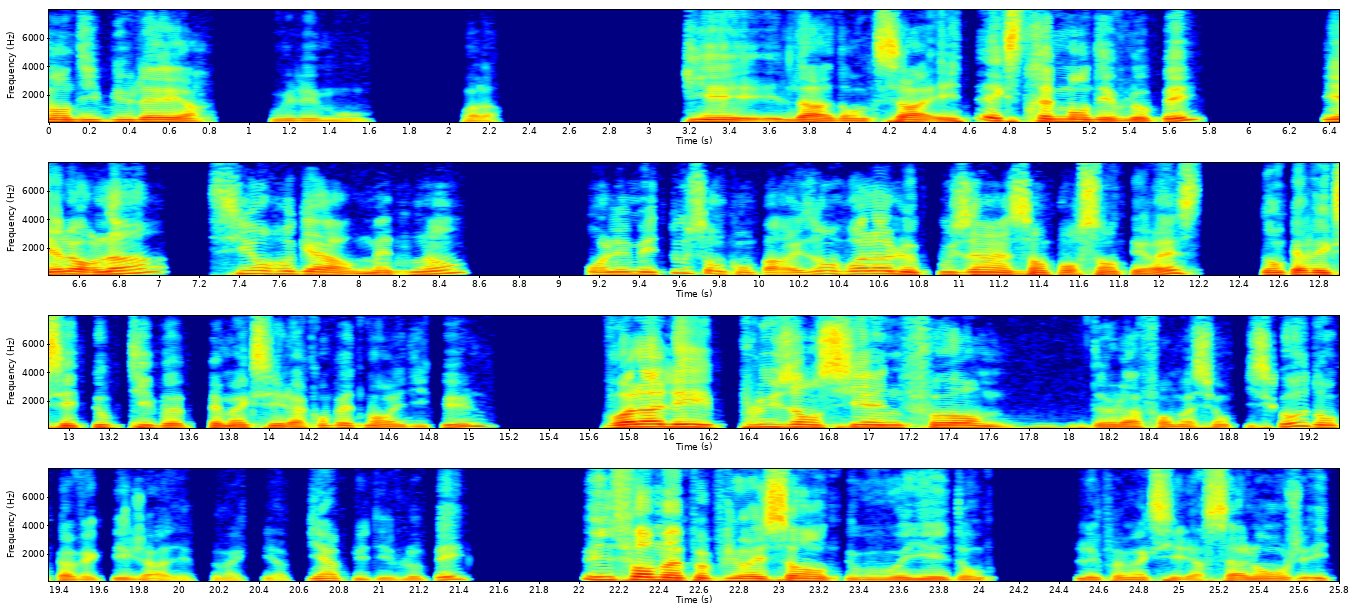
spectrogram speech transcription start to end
mandibulaire, où il est mon, qui est là, donc ça est extrêmement développé. Et alors là, si on regarde maintenant, on les met tous en comparaison. Voilà le cousin 100% terrestre, donc avec ses tout petits prémaxillaires complètement ridicules. Voilà les plus anciennes formes de la formation Pisco, donc avec déjà des prémaxillaires bien plus développés. Une forme un peu plus récente, où vous voyez donc les prémaxillaires s'allongent et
